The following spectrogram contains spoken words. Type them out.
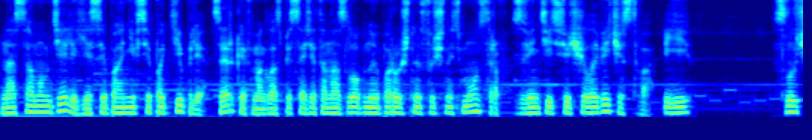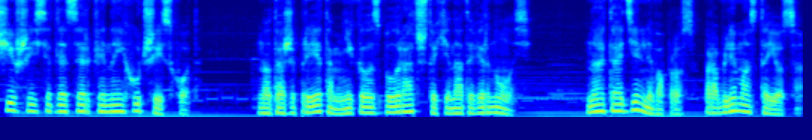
На самом деле, если бы они все погибли, церковь могла списать это на злобную порочную сущность монстров, взвинтить все человечество и... Случившееся для церкви наихудший исход. Но даже при этом Николас был рад, что Хината вернулась. Но это отдельный вопрос, проблема остается.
